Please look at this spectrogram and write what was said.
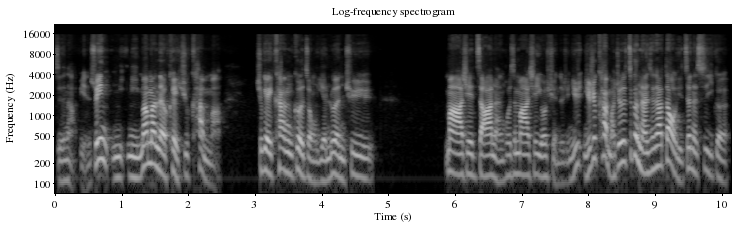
是在哪边。所以你你慢慢的可以去看嘛，就可以看各种言论去。骂一些渣男，或是骂一些有选择权，你就你就去看嘛，就是这个男生他到底真的是一个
